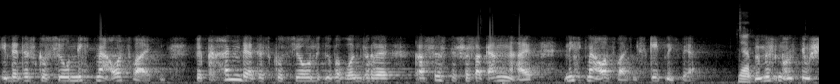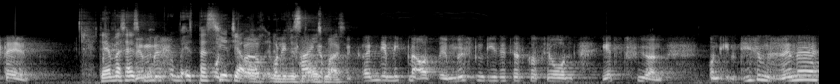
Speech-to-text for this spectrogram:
in der Diskussion nicht mehr ausweichen. Wir können der Diskussion über unsere rassistische Vergangenheit nicht mehr ausweichen. Es geht nicht mehr. Ja. Wir müssen uns dem stellen. Ja, was heißt, es passiert ja auch in einem gewissen Ausmaß. Wir können dem nicht mehr aus, wir müssen diese Diskussion jetzt führen. Und in diesem Sinne,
